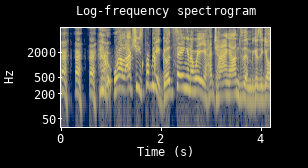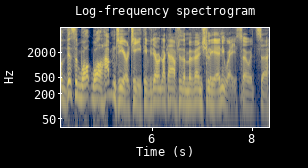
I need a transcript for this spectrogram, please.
well, actually, it's probably a good thing in a way. You had to hang on to them because you go, this is what will happen to your teeth if you don't look after them eventually anyway. So it's uh,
